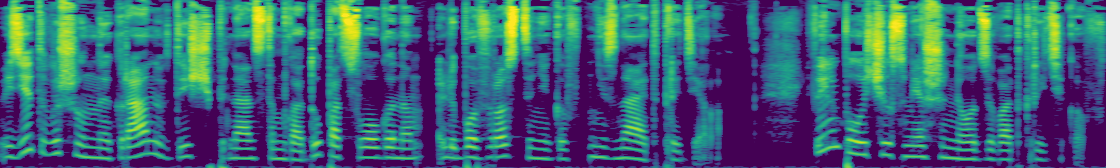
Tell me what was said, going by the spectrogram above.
«Визит» вышел на экран в 2015 году под слоганом «Любовь родственников не знает предела». Фильм получил смешанные отзывы от критиков.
